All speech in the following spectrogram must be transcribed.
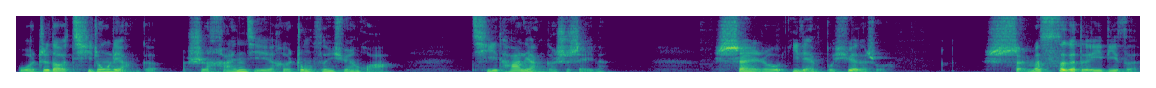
我知道其中两个是韩杰和众孙玄华，其他两个是谁呢？”单柔一脸不屑地说：“什么四个得意弟子，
